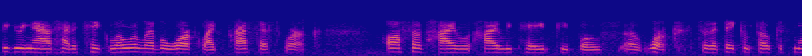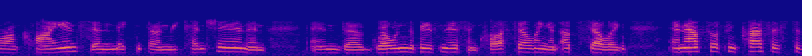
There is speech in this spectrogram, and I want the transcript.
figuring out how to take lower level work like process work off of high, highly paid people's uh, work so that they can focus more on clients and making on retention and and uh, growing the business and cross selling and upselling and outsourcing process to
